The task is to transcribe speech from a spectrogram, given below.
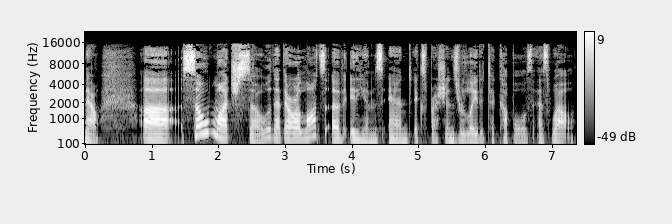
Now, uh, so much so that there are lots of idioms and expressions related to couples as well.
